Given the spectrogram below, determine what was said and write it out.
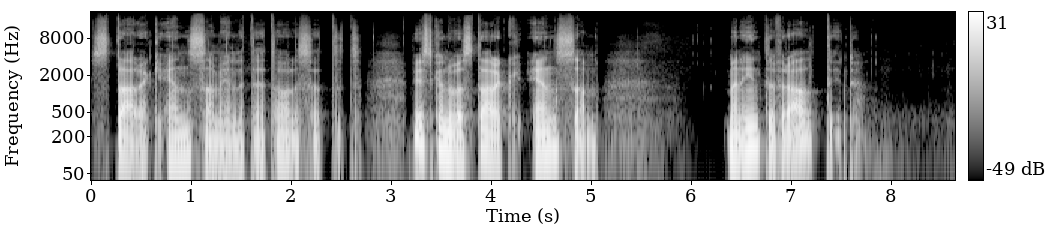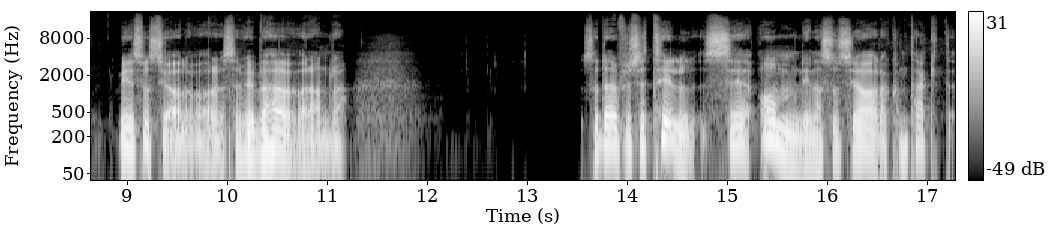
stark ensam enligt det talesättet. Visst kan du vara stark ensam. Men inte för alltid. Vi är sociala varelser. Vi behöver varandra. Så därför se till, se om dina sociala kontakter.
